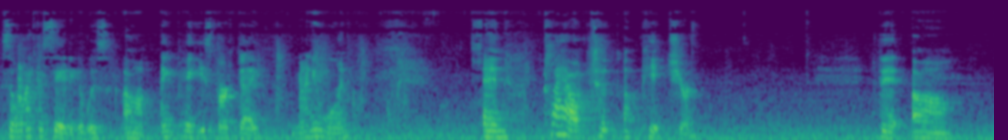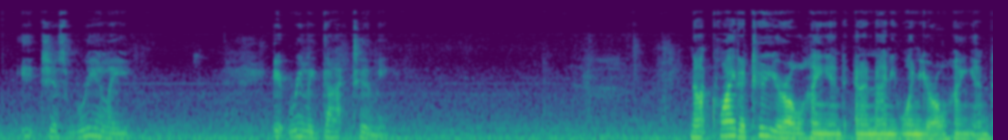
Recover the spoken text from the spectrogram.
So like I said, it was uh, Aunt Peggy's birthday, 91. And Cloud took a picture that uh, it just really, it really got to me. Not quite a two-year-old hand and a 91-year-old hand.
